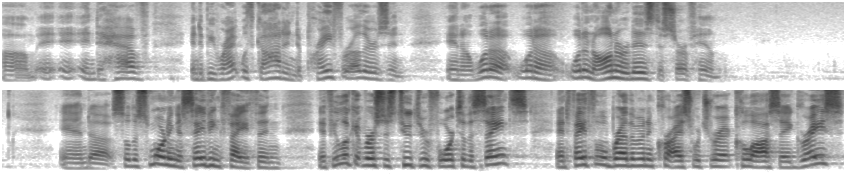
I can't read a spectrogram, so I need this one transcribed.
Um, and, and, to have and to be right with God and to pray for others and and uh, what a what a what an honor it is to serve Him. And uh, so this morning, a saving faith. And if you look at verses 2 through 4, to the saints and faithful brethren in Christ, which are at Colossae, grace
